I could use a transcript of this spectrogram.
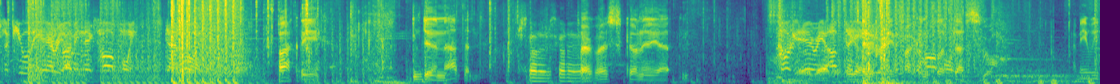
Secure the area. Coming next hard point. Stand by. Fuck me. I'm doing nothing. Just gonna, just gonna. Sorry, boys. Going to uh, yet. Target area They updated. already fucking flipped us. I mean, we li-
